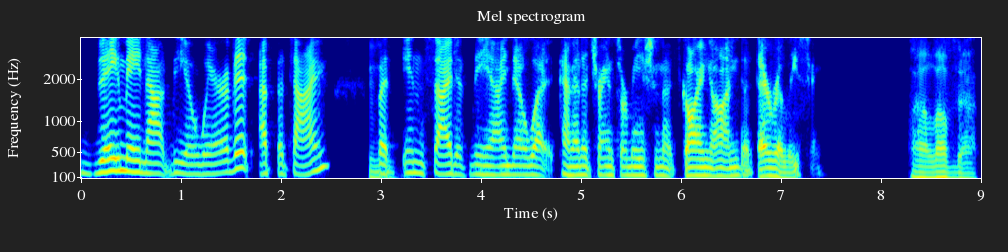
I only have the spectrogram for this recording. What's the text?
they may not be aware of it at the time, but Mhm. inside of me, I know what kind of a transformation that's going on that they're releasing. I love that.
